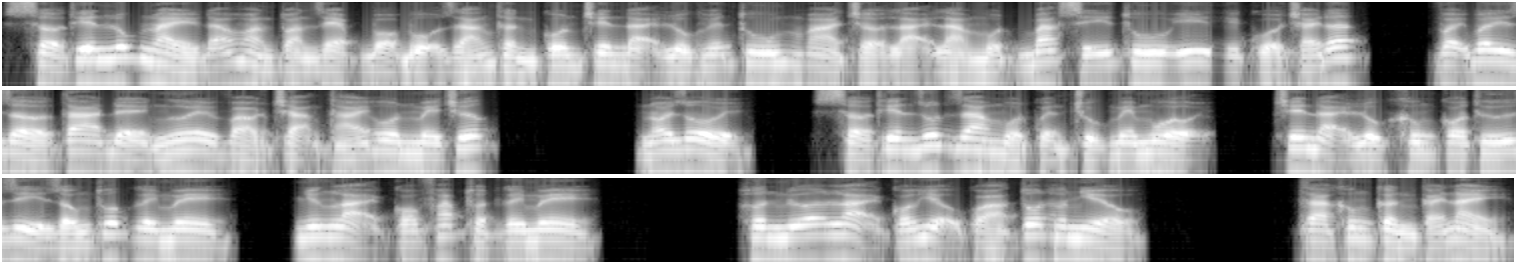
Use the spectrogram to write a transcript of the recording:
sở thiên lúc này đã hoàn toàn dẹp bỏ bộ dáng thần côn trên đại lục huyễn thu mà trở lại làm một bác sĩ thu y của trái đất vậy bây giờ ta để ngươi vào trạng thái hôn mê trước nói rồi sở thiên rút ra một quyển trục mê muội trên đại lục không có thứ gì giống thuốc gây mê nhưng lại có pháp thuật gây mê hơn nữa lại có hiệu quả tốt hơn nhiều ta không cần cái này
